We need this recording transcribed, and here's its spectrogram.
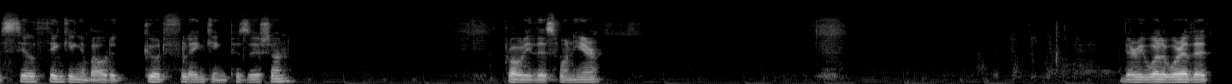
I'm still thinking about a good flanking position. Probably this one here. Very well aware that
